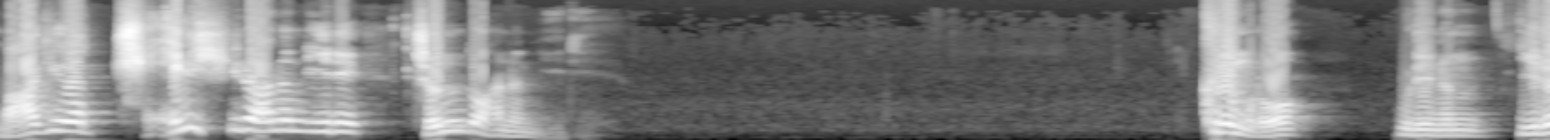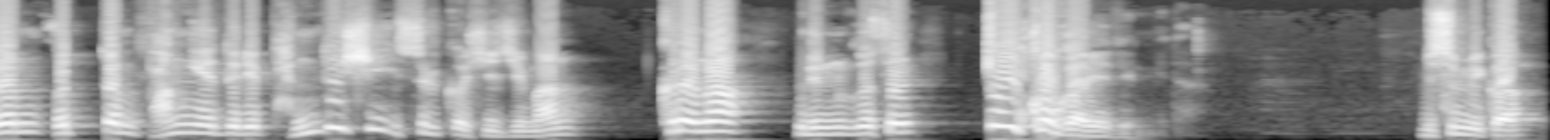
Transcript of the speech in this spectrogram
마귀가 제일 싫어하는 일이 전도하는 일이에요. 그러므로 우리는 이런 어떤 방해들이 반드시 있을 것이지만, 그러나 우리는 그것을 뚫고 가야 됩니다. 믿습니까?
